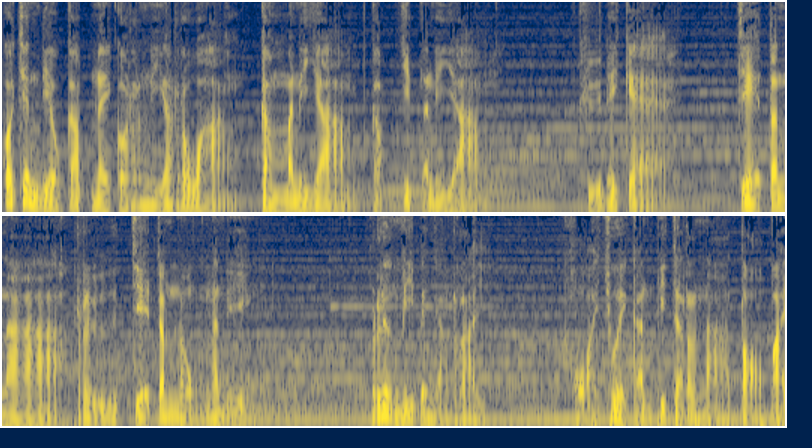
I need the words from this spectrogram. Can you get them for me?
ก็เช่นเดียวกับในกรณีระหว่างกรรมนิยามกับจิตนิยาม คือได้แก่ เจตนาหรือเจตจำนงนั่นเอง เรื่องนี้เป็นอย่างไร ขอให้ช่วยกันพิจารณาต่อไป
